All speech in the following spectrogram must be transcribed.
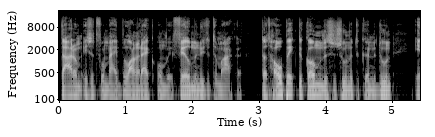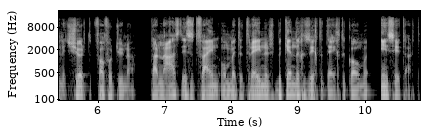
daarom is het voor mij belangrijk om weer veel minuten te maken. Dat hoop ik de komende seizoenen te kunnen doen in het shirt van Fortuna. Daarnaast is het fijn om met de trainers bekende gezichten tegen te komen in Sittard.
